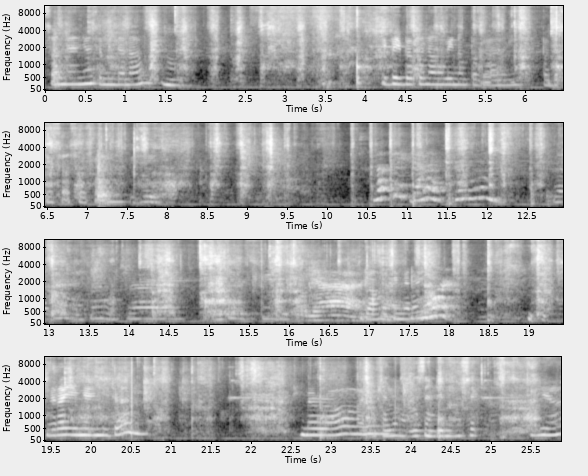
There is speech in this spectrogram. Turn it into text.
Saan yan yun? Sa Mindanao? Mm. Iba-iba pa lang way ng pag pagdating sa asukal. Gahod ni Miray. Miray, ingay mo dyan. Miray. Lang, at least hindi music. Ayan,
